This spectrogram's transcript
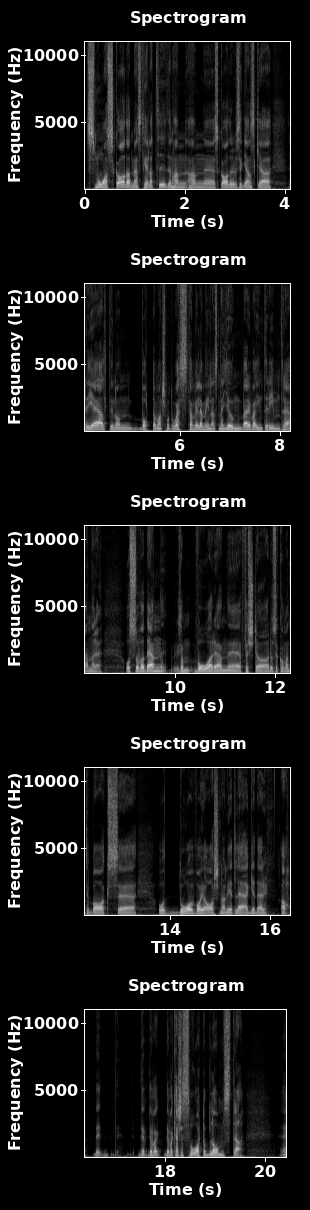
småskadad mest hela tiden. Han, han eh, skadade sig ganska rejält i någon bortamatch mot West Ham vill jag minnas, när Ljungberg var interimtränare. Och så var den liksom, våren eh, förstörd och så kom han tillbaks eh, och då var ju Arsenal i ett läge där, ja, det, det, det, var, det var kanske svårt att blomstra. Eh,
